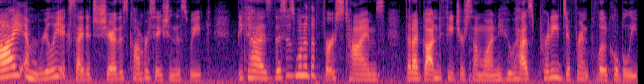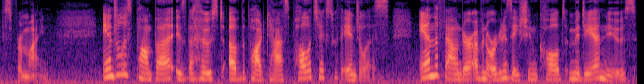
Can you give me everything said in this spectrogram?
I am really excited to share this conversation this week because this is one of the first times that I've gotten to feature someone who has pretty different political beliefs from mine. Angelus Pompa is the host of the podcast Politics with Angelus and the founder of an organization called Medea News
